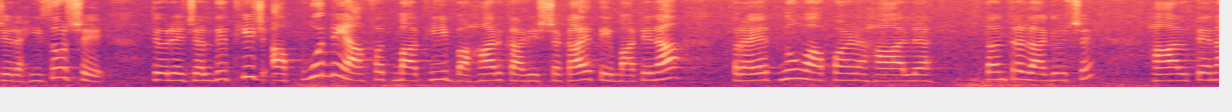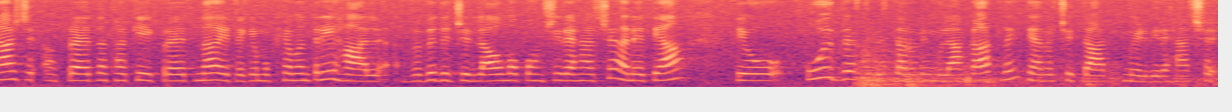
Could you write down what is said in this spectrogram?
જે રહીશો છે તેઓને જલ્દીથી જ આ પૂરની આફતમાંથી બહાર કાઢી શકાય તે માટેના પ્રયત્નોમાં પણ હાલ તંત્ર લાગ્યું છે. હાલ તેના જ પ્રયત્ન થકી એક પ્રયત્ન એટલે કે મુખ્યમંત્રી હાલ વિવિધ જિલ્લાઓમાં પહોંચી રહ્યા છે અને ત્યાં તેઓ પૂરગ્રસ્ત વિસ્તારોની મુલાકાત લઈ ત્યાંનો ચિતાર મેળવી રહ્યા છે.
